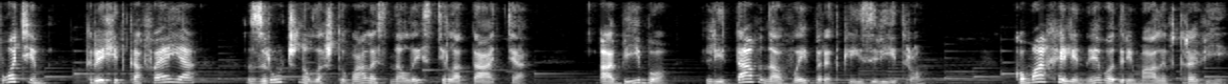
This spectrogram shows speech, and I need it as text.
Потім крихітка фея зручно влаштувалась на листі латаття, а бібо літав на випередки із вітром. Комахи ліниво дрімали в траві.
